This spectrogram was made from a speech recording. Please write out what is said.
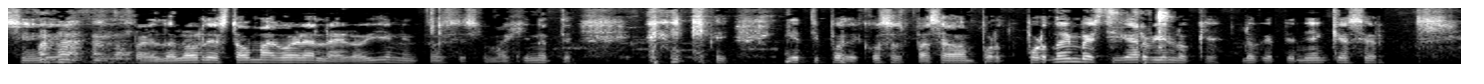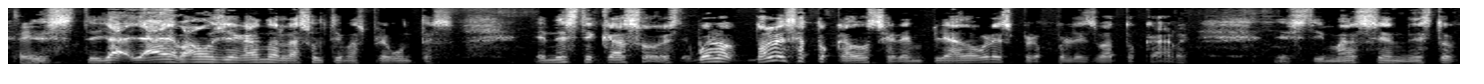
Sí, para el dolor de estómago era la heroína, entonces imagínate qué, tipo de cosas pasaban por, por no investigar bien lo que, lo que tenían que hacer. Este, ya, ya vamos llegando a las últimas preguntas. En este caso, este, bueno, no les ha tocado ser empleadores, pero pues les va a tocar. Este, más en esto,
